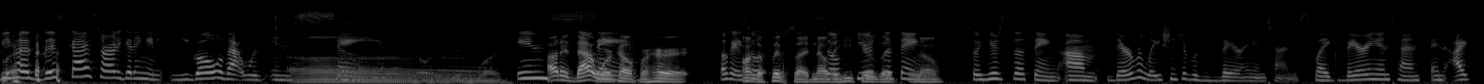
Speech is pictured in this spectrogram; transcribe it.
because this guy started getting an ego that was insane Yo, it really Oh. was. insane How did that work out for her? okay on so the flip side, now so that he here's feels the like thing. you know, So here's the thing. Um, their relationship was very intense, like very intense, and I,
